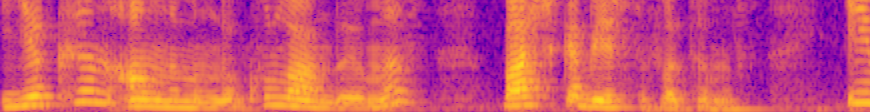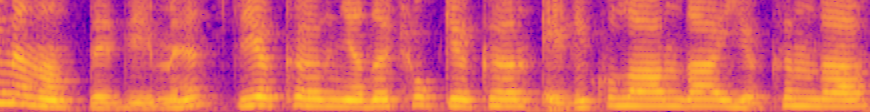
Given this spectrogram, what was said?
yakın anlamında kullandığımız başka bir sıfatımız. Imminent dediğimiz yakın ya da çok yakın, eli kulağında, yakında,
